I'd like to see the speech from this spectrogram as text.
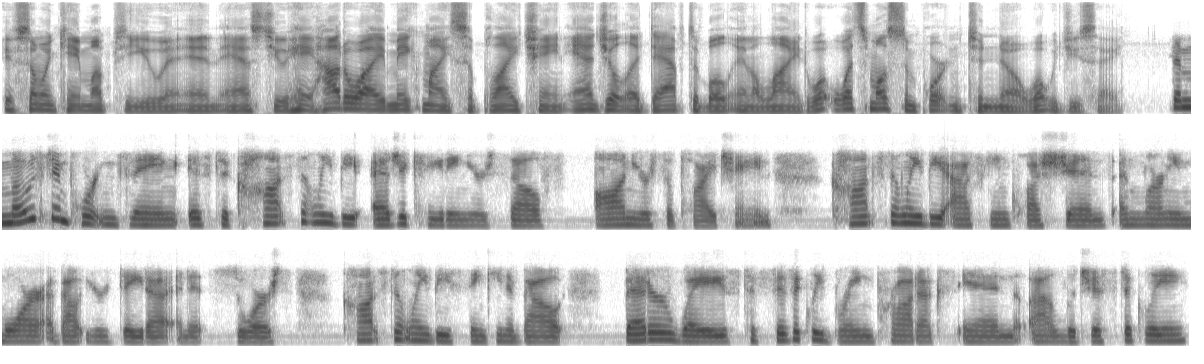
if someone came up to you and asked you, "Hey, how do I make my supply chain agile, adaptable, and aligned?" What, what's most important to know? What would you say? The most important thing is to constantly be educating yourself on your supply chain, constantly be asking questions and learning more about your data and its source, constantly be thinking about better ways to physically bring products in uh, logistically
